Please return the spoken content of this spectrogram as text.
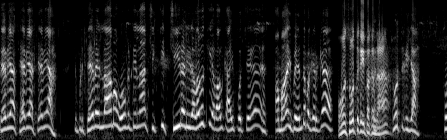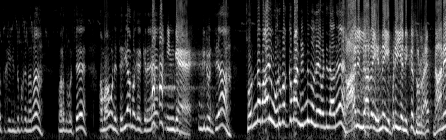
தேவையா தேவையா தேவையா? இப்படி தேவையில்லாம உங்ககிட்ட எல்லாம் சிக்கி சீரழிகிற அளவுக்கு என் வாழ்க்கை ஆகி போச்சே ஆமா இப்ப எந்த பக்கம் இருக்க? உன் சோத்து கை பக்கம் தான் சோத்துக்கையா? சோத்துக்கை இந்த பக்கம் தானா மறந்து போச்சு. ஆமா உன்னை தெரியாம கேக்குறேன். இங்க. இங்கிட்டு வந்துட்டியா? சொன்ன மாதிரி ஒரு பக்கமா நின்னு தொலைய வேண்டியதானே? கால் இல்லாத என்ன எப்படி ஏன் நிக்க சொல்ற? நானே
